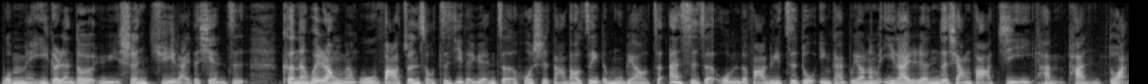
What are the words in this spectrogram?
我们每一个人都有与生俱来的限制，可能会让我们无法遵守自己的原则，或是达到自己的目标。这暗示着我们的法律制度应该不要那么依赖人的想法、记忆和判断。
